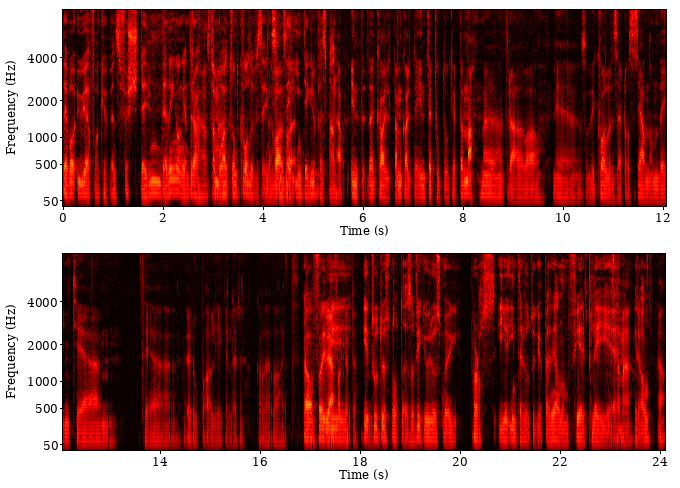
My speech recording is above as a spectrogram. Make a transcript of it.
Det var Uefa-cupens første runde den gangen, tror jeg. Ja, som var et sånt så- inn til gruppespill. Ja, inter, de kalte det Intertoto-cupen, da. Eh, tror jeg det var. Vi, så vi kvalifiserte oss gjennom den til, til Europa League, eller hva det da het. Ja, for i, i 2008 så fikk jo Rosenborg plass i Intertoto-cupen gjennom Fair Play-ran. Ja.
